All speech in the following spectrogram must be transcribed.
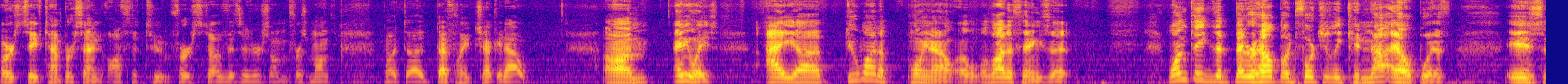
or save 10% off the two, first uh, visit or something first month but uh, definitely check it out. Um, anyways I uh, do want to point out a, a lot of things that. One thing that BetterHelp unfortunately cannot help with is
